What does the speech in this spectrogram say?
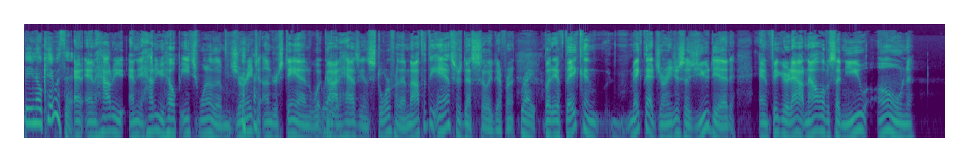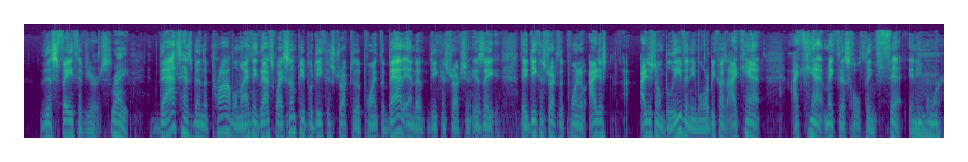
being okay with it. and and how do you and how do you help each one of them journey to understand what Right. God has in store for them? Not that the answer is necessarily different, right. but if they can make that journey just as you did and figure it out, now all of a sudden you own this faith of yours. Right. That has been the problem. I think mm-hmm. that's why some people deconstruct to the point. The bad end of deconstruction is they they deconstruct to the point of I just I just don't believe anymore because I can't I can't make this whole thing fit mm-hmm. anymore.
